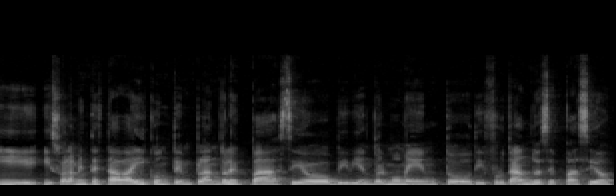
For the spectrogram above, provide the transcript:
y, solamente estaba ahí contemplando el espacio, viviendo el momento, disfrutando ese espacio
